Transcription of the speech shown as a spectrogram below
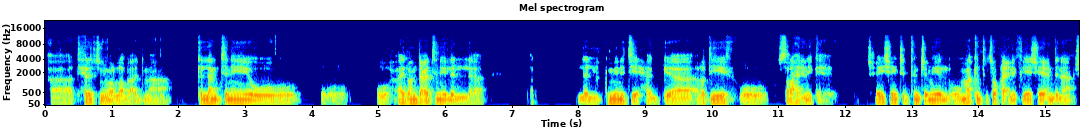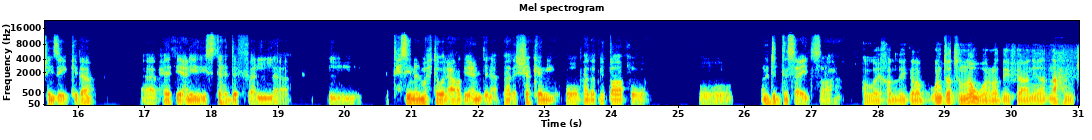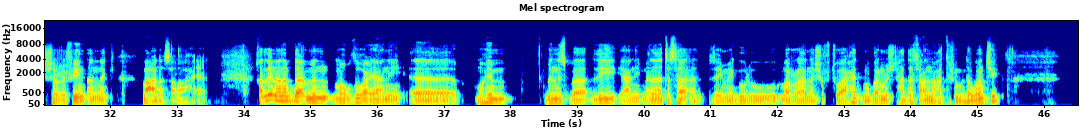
آه، تحرجني والله بعد ما كلمتني و... و... وأيضا دعتني لل للكوميونتي حق رديف وصراحة يعني شيء شيء جدا جميل وما كنت متوقع يعني في شيء عندنا شيء زي كذا آه، بحيث يعني يستهدف تحسين المحتوى العربي عندنا بهذا الشكل وبهذا النطاق و... وأنا جدا سعيد الصراحه الله يخليك يا رب. وأنت تنور رديف يعني نحن متشرفين أنك معنا صراحة يعني. خلينا نبدأ من موضوع يعني آه، مهم بالنسبة لي. يعني أنا أتساءل زي ما يقولوا مرة أنا شفت واحد مبرمج تحدث عنه حتى في مدونتي.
